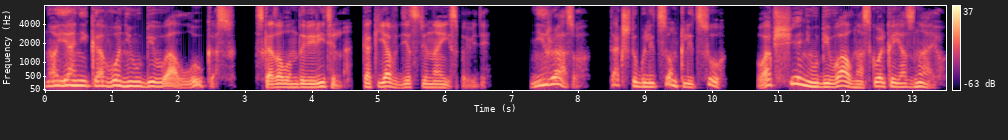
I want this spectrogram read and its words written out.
«Но я никого не убивал, Лукас», — сказал он доверительно, как я в детстве на исповеди. «Ни разу. Так, чтобы лицом к лицу. Вообще не убивал, насколько я знаю.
